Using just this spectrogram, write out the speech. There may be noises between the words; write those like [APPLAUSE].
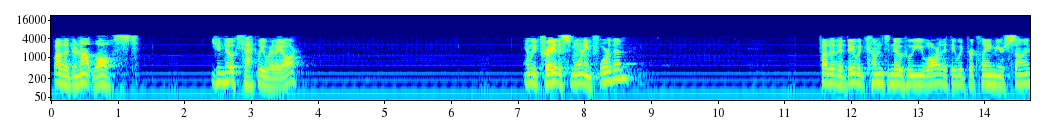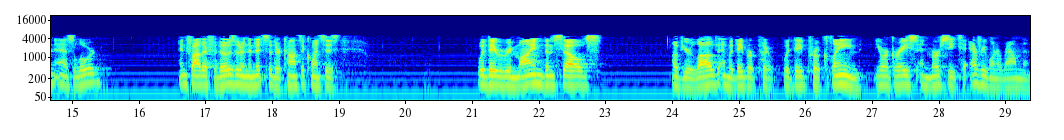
Father, they're not lost. You know exactly where they are. And we pray this morning for them. Father, that they would come to know who you are, that they would proclaim your Son as Lord. And Father, for those that are in the midst of their consequences, would they remind themselves of your love and would they, would they proclaim your grace and mercy to everyone around them?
